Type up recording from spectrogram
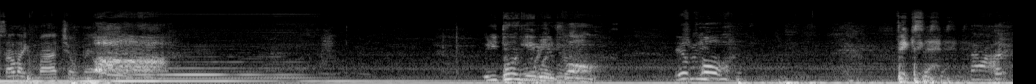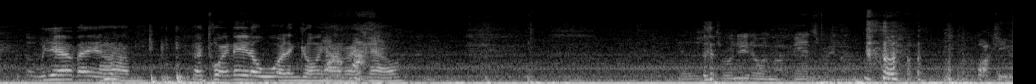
Sound like Macho Man. What are you doing, Gabe? Paul. Yeah, Paul. Fix that. We have a um, a tornado warning going on right now. Yeah, there's a tornado in my pants right now. Fuck you.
